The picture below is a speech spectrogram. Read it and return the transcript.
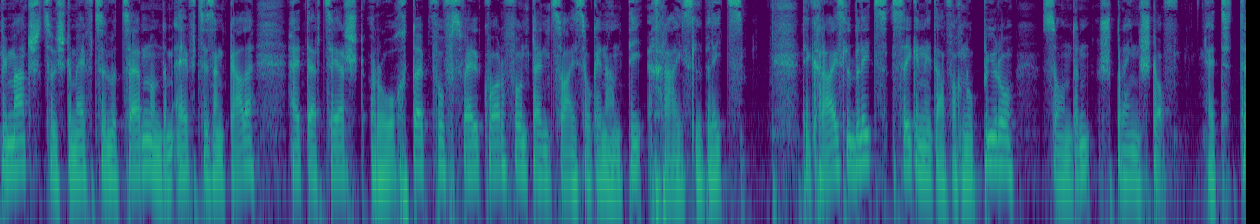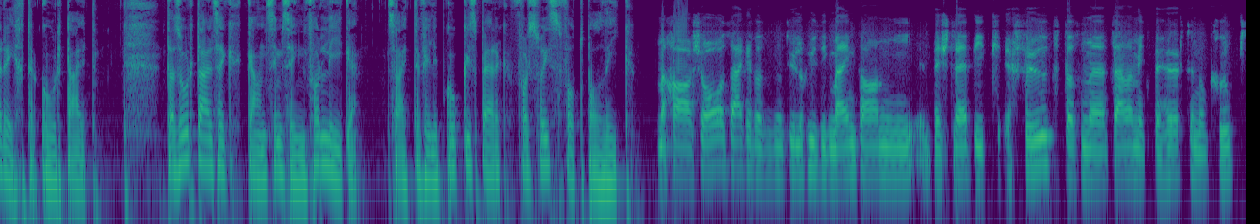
Beim Match zwischen dem FC Luzern und dem FC St. Gallen hat er zuerst Rochtöpfe aufs Feld geworfen und dann zwei sogenannte Kreiselblitz. Die Kreiselblitz sind nicht einfach nur Büro, sondern Sprengstoff, hat der Richter geurteilt. Das Urteil ist ganz im Sinn von Liga, sagt Philipp Guckisberg von Swiss Football League. Man kann schon sagen, dass es natürlich unsere gemeinsame Bestrebung erfüllt, dass man zusammen mit Behörden und Clubs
